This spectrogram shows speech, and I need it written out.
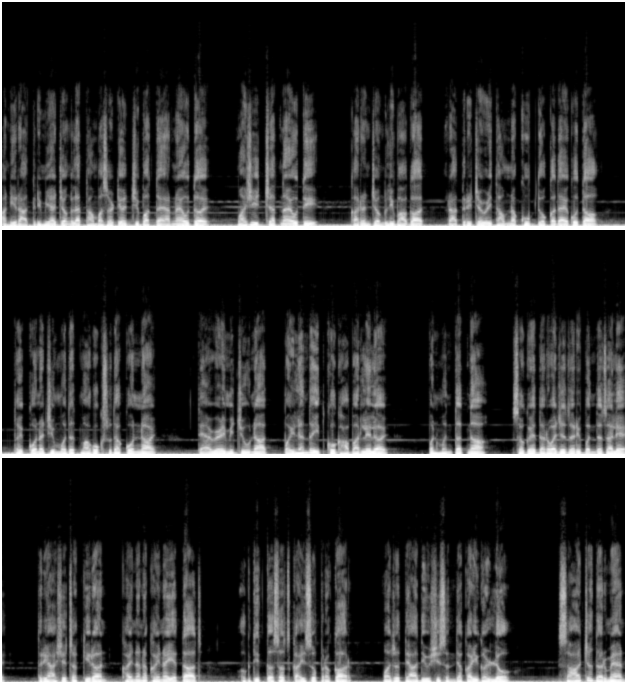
आणि रात्री मी या जंगलात थांबासाठी अजिबात तयार नाही होतंय. माझी इच्छाच नाही होती कारण जंगली भागात रात्रीच्या वेळी थांबणं खूप धोकादायक होतं. थंय कोणाची मदत मागूकसुद्धा कोण नाही. त्यावेळी मी जीवनात पहिल्यांदा इतकं घाबरलेलं आहे पण म्हणतात ना सगळे दरवाजे जरी बंद झाले तरी आशेचा किरण खैना ना खैना येताच. अगदी तसंच काहीसं प्रकार माझं त्या दिवशी संध्याकाळी घडलं. सहाच्या दरम्यान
